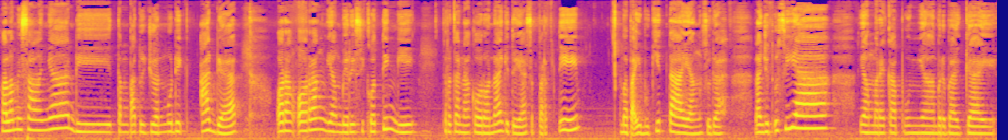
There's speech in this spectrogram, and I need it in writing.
kalau misalnya di tempat tujuan mudik ada orang-orang yang berisiko tinggi terkena corona gitu ya, seperti Bapak Ibu kita yang sudah lanjut usia, yang mereka punya berbagai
